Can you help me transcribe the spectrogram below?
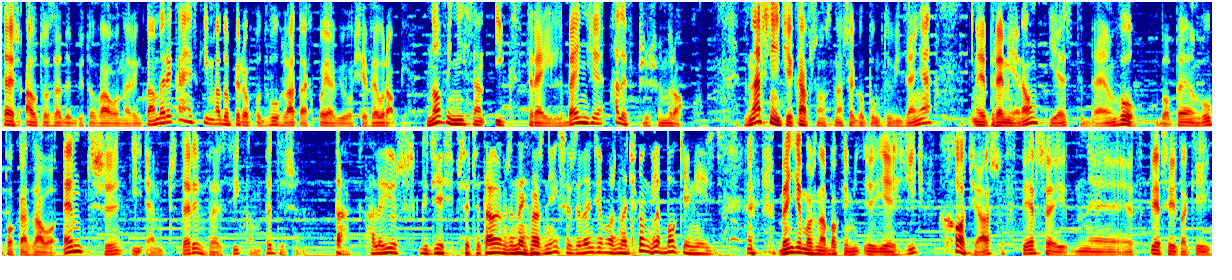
Też auto zadebiutowało na rynku amerykańskim, a dopiero po dwóch latach pojawiło się w Europie. Nowy Nissan X-Trail będzie, ale w przyszłym roku. Znacznie ciekawszą z naszego punktu widzenia e, premierą jest BMW, bo BMW pokazało M3 i M4 w wersji Competition. Tak, ale już gdzieś przeczytałem, że najważniejsze, że będzie można ciągle bokiem jeździć. Będzie można bokiem y, jeździć, chociaż w pierwszej, e, w pierwszej takiej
